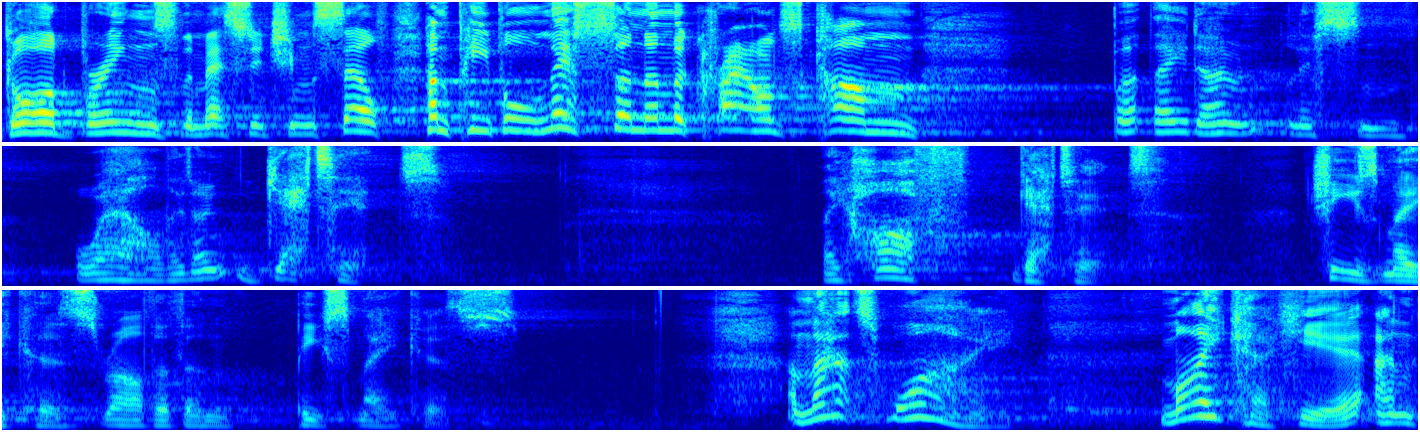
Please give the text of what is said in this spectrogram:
God brings the message Himself, and people listen, and the crowds come. But they don't listen well, they don't get it. They half get it. Cheesemakers rather than peacemakers. And that's why Micah here, and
